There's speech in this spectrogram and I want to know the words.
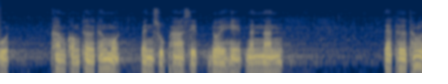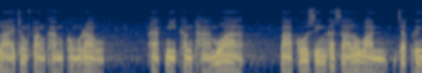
บุตรคำของเธอทั้งหมดเป็นสุภาษิตโดยเหตุนั้นๆ แต่เธอทั้งหลายจงฟังคำของเรา หากมีคำถามว่า ปาโคสิงคสารวันจะพึง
